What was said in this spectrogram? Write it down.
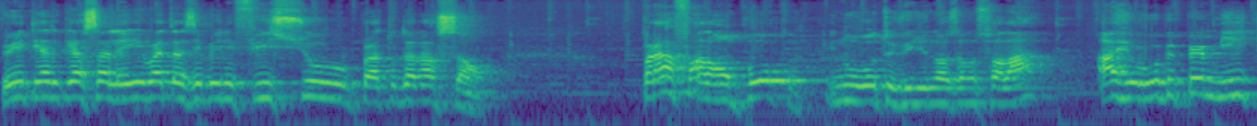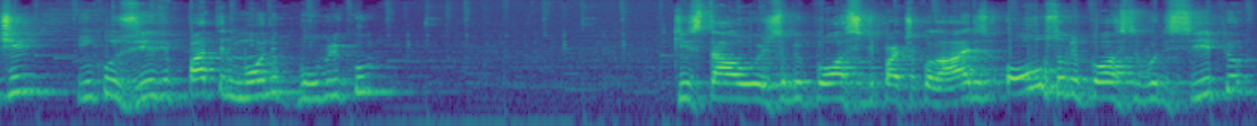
Eu entendo que essa lei vai trazer benefício para toda a nação. Para falar um pouco, e no outro vídeo nós vamos falar, a REURB permite, inclusive, patrimônio público que está hoje sob posse de particulares ou sob posse do município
